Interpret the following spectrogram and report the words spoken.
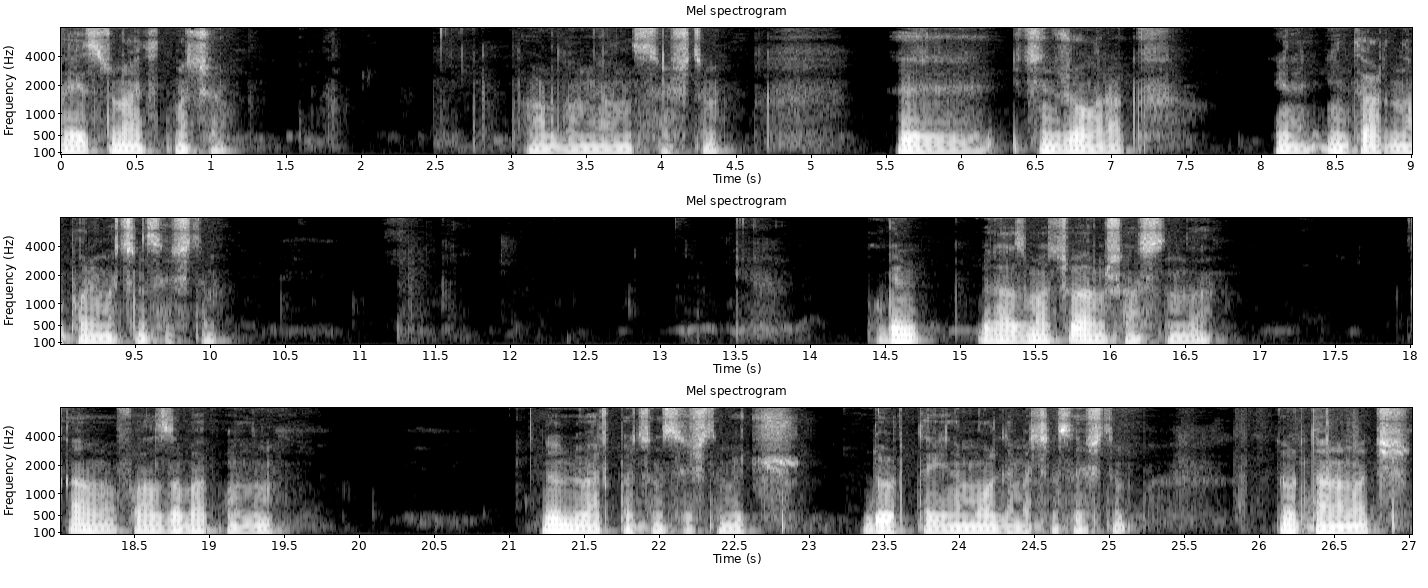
Leeds United maçı. Pardon yanlış seçtim. Ee, ikinci olarak yine Inter Napoli maçını seçtim. Bugün biraz maç varmış aslında. Ama fazla bakmadım. Nürnberg maçını seçtim 3. 4'te yine Molde maçını seçtim. 4 tane maç.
